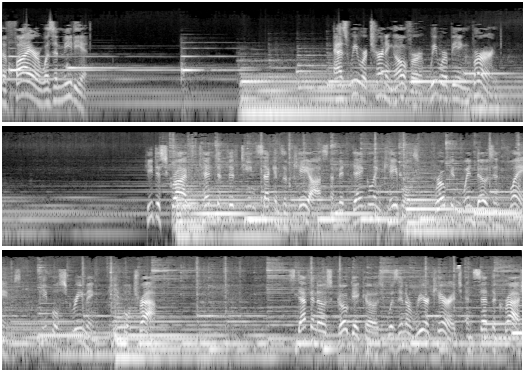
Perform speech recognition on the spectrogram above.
The fire was immediate. As we were turning over, we were being burned. He described 10 to 15 seconds of chaos amid dangling cables, broken windows and flames, people screaming, people trapped. Stefanos Gogakos was in a rear carriage and said the crash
